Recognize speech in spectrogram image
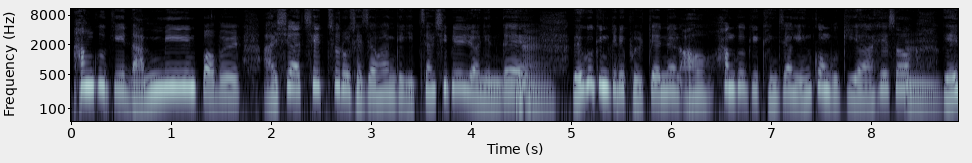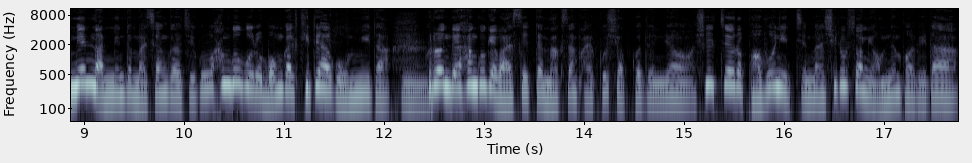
한국이 난민법을 아시아 최초로 제정한 게 2011년인데 네. 외국인들이 볼 때는 아우 한국이 굉장히 인권국이야 해서 음. 예멘 난민도 마찬가지고 한국으로 뭔가를 기대하고 옵니다. 음. 그런데 한국에 왔을 때 막상 갈 곳이 없거든요. 실제로 법은 있지만 실효성이 없는 법이다.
